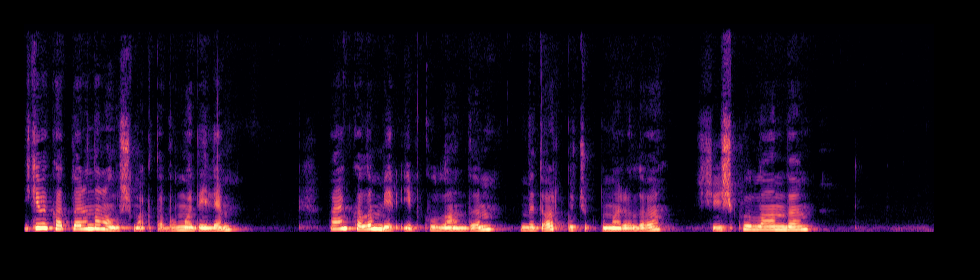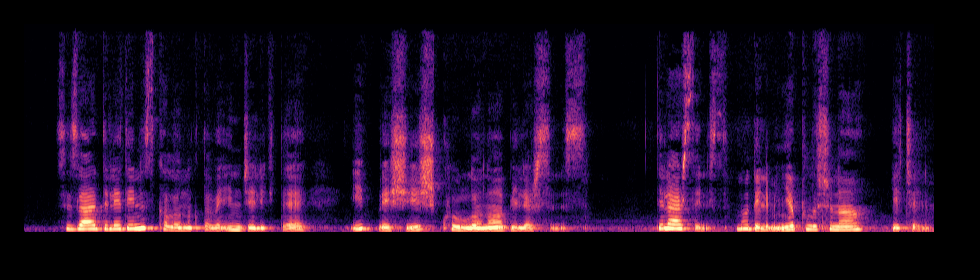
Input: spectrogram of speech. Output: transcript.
İki ve katlarından oluşmakta bu modelim. Ben kalın bir ip kullandım ve 4,5 numaralı şiş kullandım. Sizler dilediğiniz kalınlıkta ve incelikte ip ve şiş kullanabilirsiniz. Dilerseniz modelimin yapılışına geçelim.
